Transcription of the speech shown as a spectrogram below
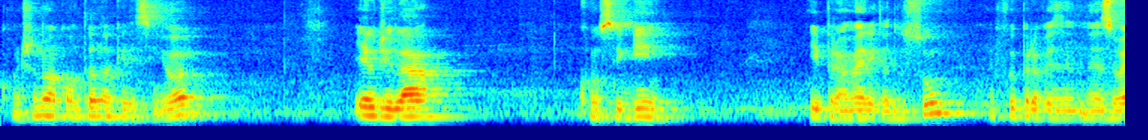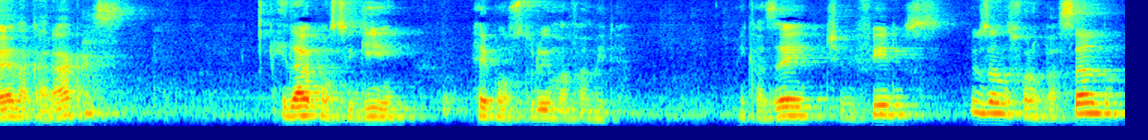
Continua contando aquele senhor. Eu de lá consegui ir para a América do Sul. Eu fui para Venezuela, Caracas. E lá consegui reconstruir uma família. Me casei, tive filhos, e os anos foram passando,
